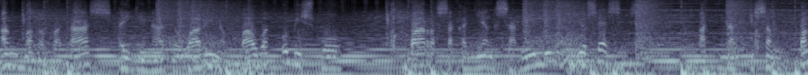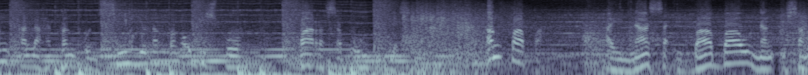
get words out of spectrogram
ang mga batas ay ginagawa rin ng bawat obispo para sa kanyang sariling dioceses at ng isang pangkalahatang konsilyo ng mga obispo para sa buong iglesia. Ang Papa ay nasa ibabaw ng isang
